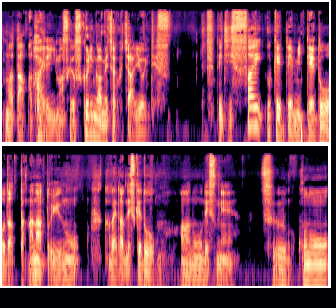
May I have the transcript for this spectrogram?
また後で言いますけど、スクリーンがめちゃくちゃ良いです。で、実際受けてみてどうだったかなというのを考えたんですけど、あのですね、つこの、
